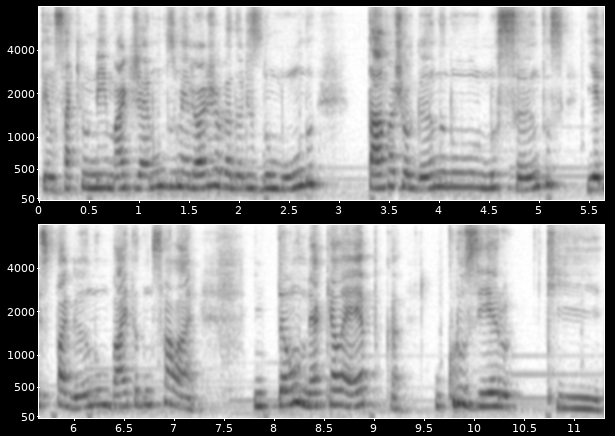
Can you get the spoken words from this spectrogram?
Pensar que o Neymar, que já era um dos melhores jogadores do mundo, estava jogando no, no Santos e eles pagando um baita de um salário. Então, naquela época, o Cruzeiro, que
